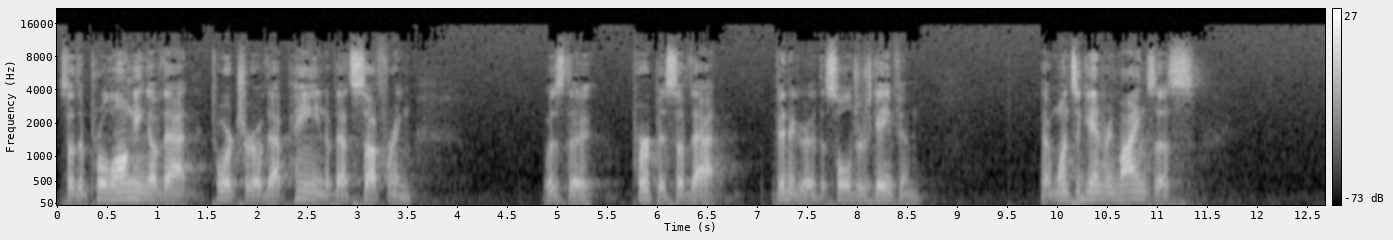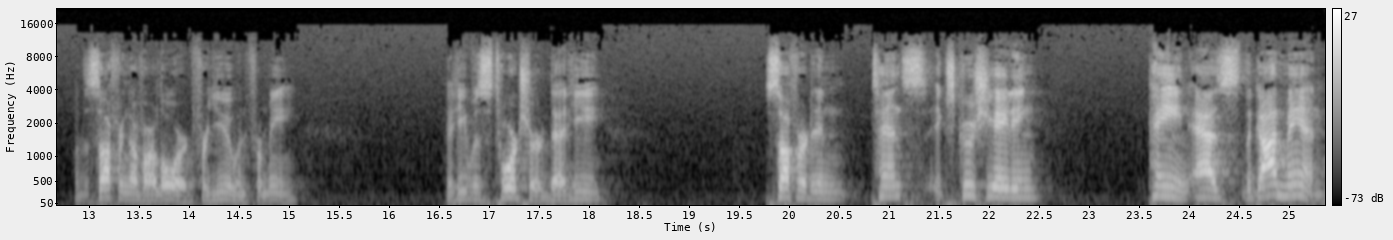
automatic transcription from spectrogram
So the prolonging of that torture, of that pain, of that suffering was the purpose of that vinegar that the soldiers gave him. That once again reminds us of the suffering of our Lord for you and for me. That he was tortured, that he suffered intense, excruciating pain as the God man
